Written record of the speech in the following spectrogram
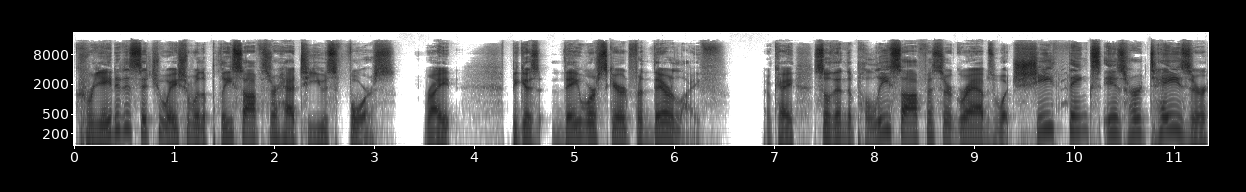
created a situation where the police officer had to use force, right? Because they were scared for their life. Okay. So then the police officer grabs what she thinks is her taser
